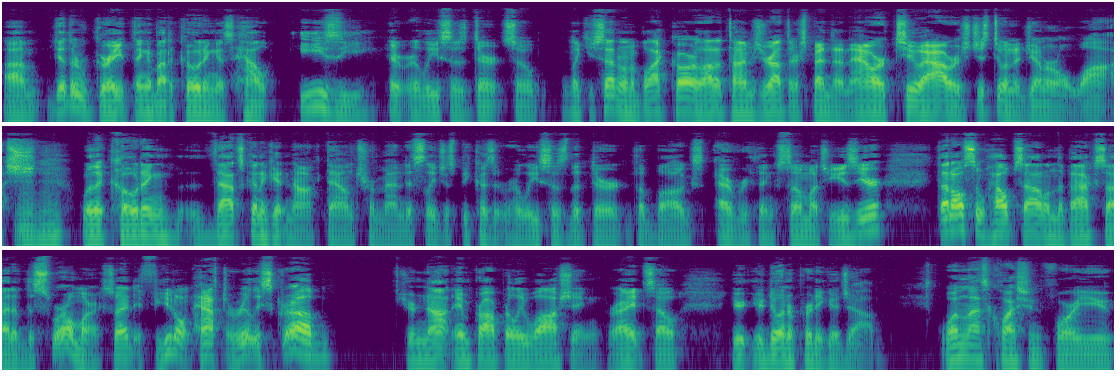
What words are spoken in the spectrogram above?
Um, the other great thing about a coating is how easy it releases dirt. So, like you said, on a black car, a lot of times you're out there spending an hour, two hours just doing a general wash. Mm-hmm. With a coating, that's going to get knocked down tremendously just because it releases the dirt, the bugs, everything so much easier. That also helps out on the backside of the swirl marks, right? If you don't have to really scrub, you're not improperly washing, right? So you're, you're doing a pretty good job. One last question for you,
